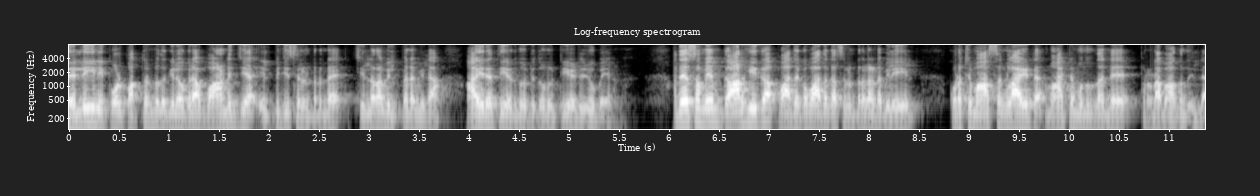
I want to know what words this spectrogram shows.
ഡൽഹിയിൽ ഇപ്പോൾ പത്തൊൻപത് കിലോഗ്രാം വാണിജ്യ എൽ പി ജി സിലിണ്ടറിന്റെ ചില്ലറ വിൽപ്പന വില ആയിരത്തി എഴുന്നൂറ്റി തൊണ്ണൂറ്റിയേഴ് രൂപയാണ്. അതേസമയം ഗാർഹിക പാചകവാതക സിലിണ്ടറുകളുടെ വിലയിൽ കുറച്ച് മാസങ്ങളായിട്ട് മാറ്റമൊന്നും തന്നെ പ്രകടമാകുന്നില്ല.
